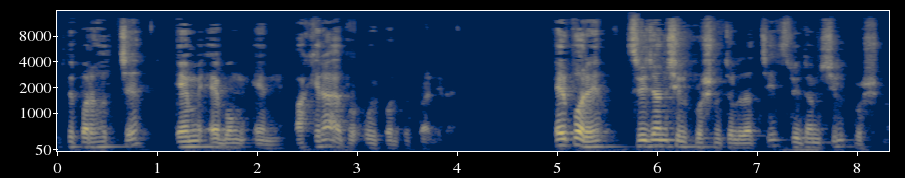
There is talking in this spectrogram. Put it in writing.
উড়তে পারে হচ্ছে এম এবং এন, পাখিরা এবং পর্বের প্রাণীরা। এরপরে সৃজনশীল প্রশ্ন চলে যাচ্ছি। সৃজনশীল প্রশ্ন।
